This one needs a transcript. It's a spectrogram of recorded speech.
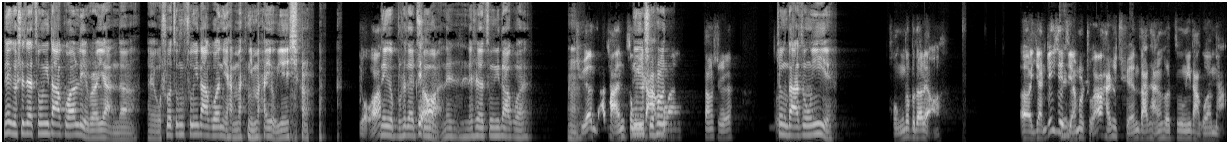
那个是在综艺大观里边演的。哎，我说综综艺大观，你还没你们还有印象？有啊。那个不是在春晚，那那是在综艺大观。嗯。曲苑杂谈综艺大观，当时正大综艺红的不得了。呃，演这些节目主要还是曲苑杂谈和综艺大观吧。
